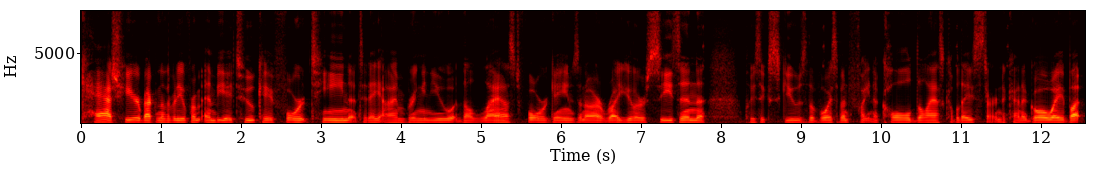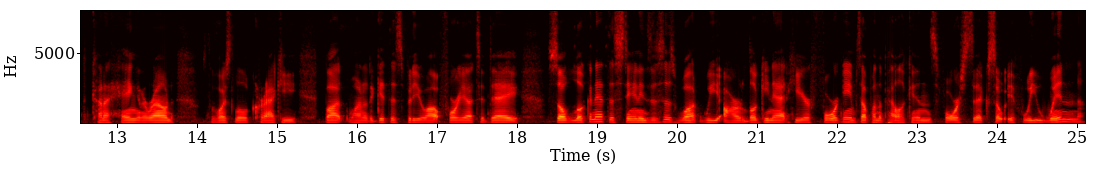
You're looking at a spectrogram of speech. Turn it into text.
Cash here, back with another video from NBA 2K14. Today I'm bringing you the last four games in our regular season. Please excuse the voice. I've been fighting a cold the last couple days, starting to kind of go away, but kind of hanging around. The voice a little cracky, but wanted to get this video out for you today. So looking at the standings, this is what we are looking at here. Four games up on the Pelicans, 4-6. So if we win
